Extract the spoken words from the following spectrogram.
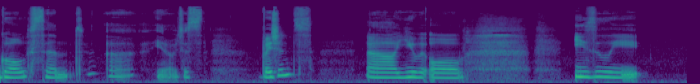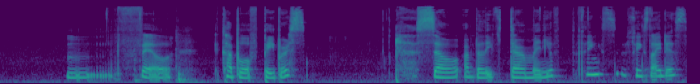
goals and uh, you know just visions uh, you will all easily mm, fill a couple of papers so i believe there are many of things things like this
